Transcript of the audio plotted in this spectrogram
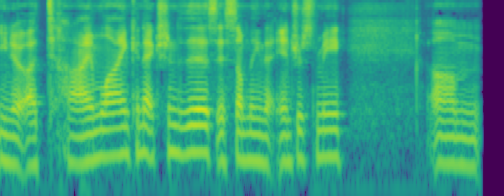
you know, a timeline connection to this. It's something that interests me. Um,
